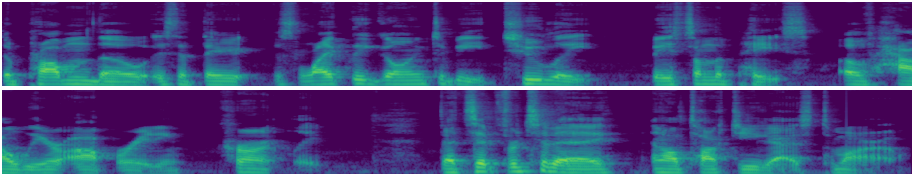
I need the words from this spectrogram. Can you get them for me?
The problem, though, is that there is likely going to be too late based on the pace of how we are operating currently. That's it for today, and I'll talk to you guys tomorrow.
